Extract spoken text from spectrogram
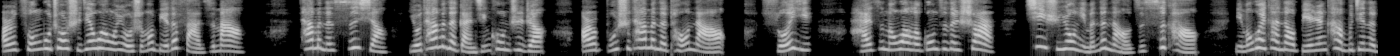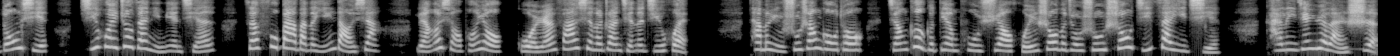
而从不抽时间问我有什么别的法子吗？他们的思想由他们的感情控制着，而不是他们的头脑。所以，孩子们忘了工资的事儿，继续用你们的脑子思考，你们会看到别人看不见的东西，机会就在你面前。在富爸爸的引导下。两个小朋友果然发现了赚钱的机会，他们与书商沟通，将各个店铺需要回收的旧书收集在一起，开了一间阅览室。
